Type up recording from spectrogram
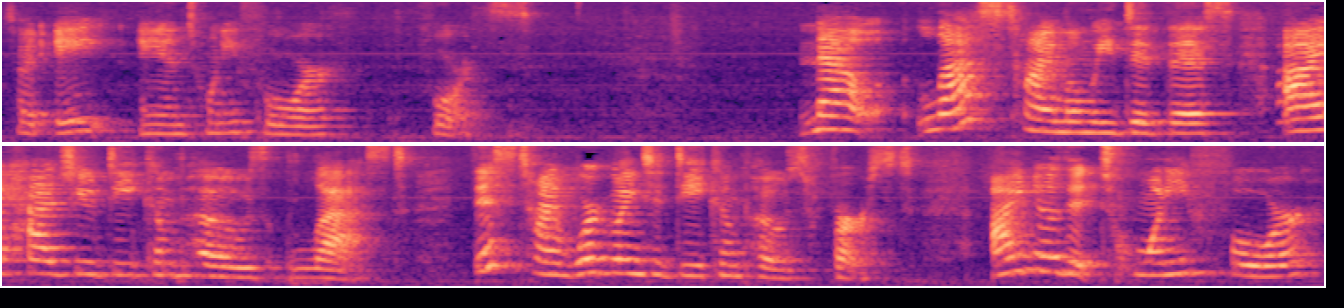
So I had 8 and 24 fourths. Now, last time when we did this, I had you decompose last. This time we're going to decompose first. I know that 24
